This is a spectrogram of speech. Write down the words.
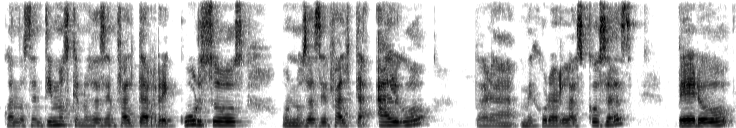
Cuando sentimos que nos hacen falta recursos o nos hace falta algo para mejorar las cosas, pero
